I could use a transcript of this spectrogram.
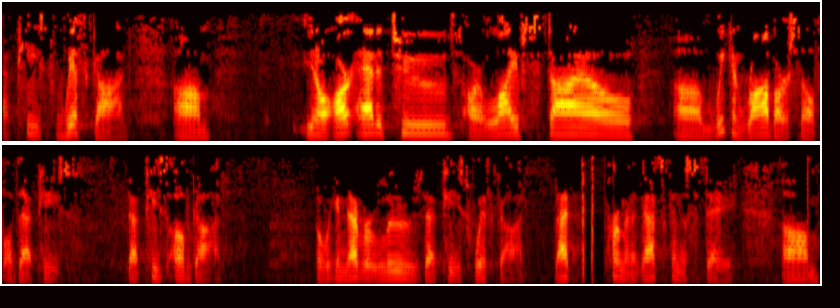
that peace with God. Um, you know, our attitudes, our lifestyle, um, we can rob ourselves of that peace that peace of God. But we can never lose that peace with God. That's permanent. That's going to stay. Um,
